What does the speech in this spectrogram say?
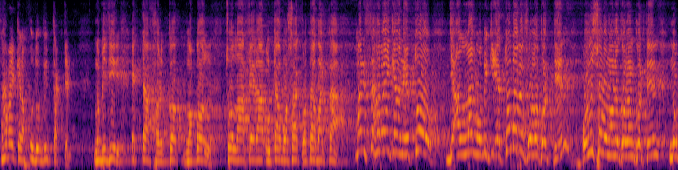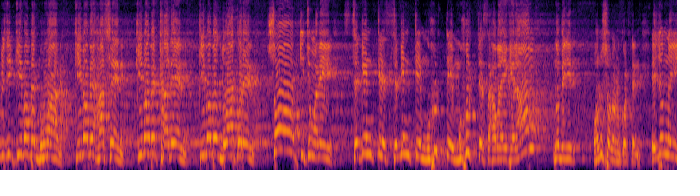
সাহাবাই কেরাম উদ্ভিদ থাকতেন। নবীজির একটা হরকত, নকল চলা ফেরা উঠা বসা কথাবার্তা মানে সাহাবাই কেরাম এত যে আল্লাহ নবীকে এতভাবে ফলো করতেন, অনুসরণ অনুকরণ করতেন, নবীজি কীভাবে ঘুমান, কীভাবে হাসেন, কীভাবে খাদেন, কীভাবে দোয়া করেন, সব কিছু মানে সেকেন্ডে সেকেন্ডে, মুহূর্তে মুহূর্তে সাহাবাই কেরাম নবীজির অনুসরণ করতেন। এই জন্যই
